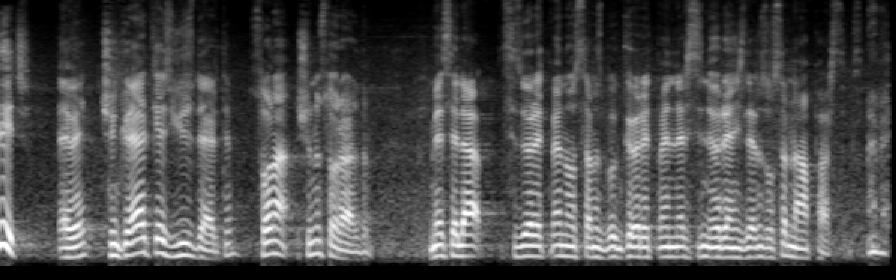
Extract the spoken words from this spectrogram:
Hiç. Evet. Çünkü herkes yüz derdim. Sonra şunu sorardım. Mesela siz öğretmen olsanız, bugünkü öğretmenler sizin öğrencileriniz olsa ne yaparsınız? Evet.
